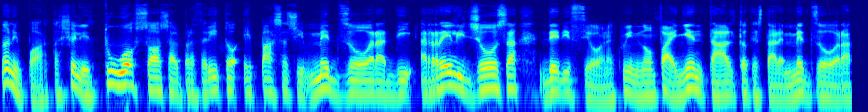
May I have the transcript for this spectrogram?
non importa, scegli il tuo social preferito e passaci mezz'ora di religiosa dedizione. Quindi non fai nient'altro che stare mezz'ora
